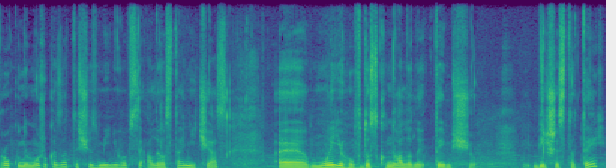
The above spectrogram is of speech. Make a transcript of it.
року не можу казати, що змінювався, але останній час е, ми його вдосконалили тим, що більше статей,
